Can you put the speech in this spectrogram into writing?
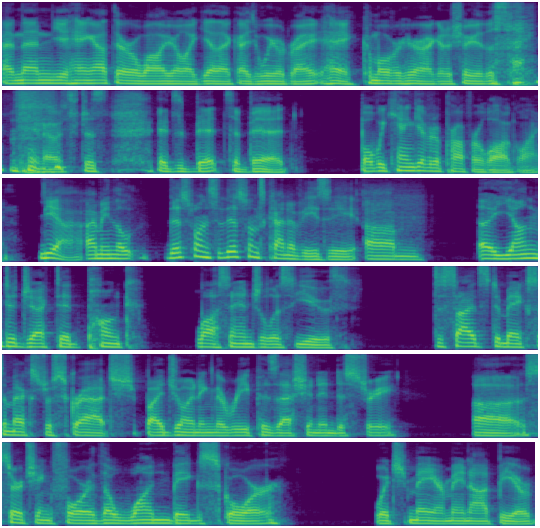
And then you hang out there a while. You're like, yeah, that guy's weird, right? Hey, come over here. I got to show you this thing. you know, it's just it's bit to bit, but we can give it a proper log line. Yeah, I mean the, this one's this one's kind of easy. Um, a young dejected punk Los Angeles youth decides to make some extra scratch by joining the repossession industry, uh, searching for the one big score, which may or may not be a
